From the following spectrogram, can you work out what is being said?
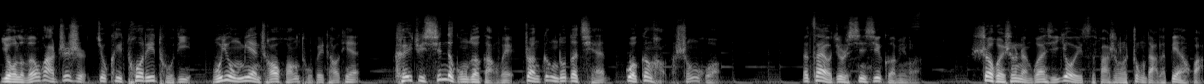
有了文化知识，就可以脱离土地，不用面朝黄土背朝天，可以去新的工作岗位赚更多的钱，过更好的生活。那再有就是信息革命了，社会生产关系又一次发生了重大的变化。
